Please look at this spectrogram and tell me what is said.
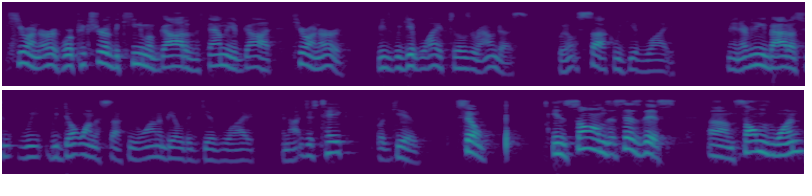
here on earth. We're a picture of the kingdom of God, of the family of God here on earth. It means we give life to those around us. We don't suck, we give life. Man, everything about us, we, we don't want to suck. We want to be able to give life. And not just take, but give. So, in Psalms, it says this. Um, Psalms 1,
